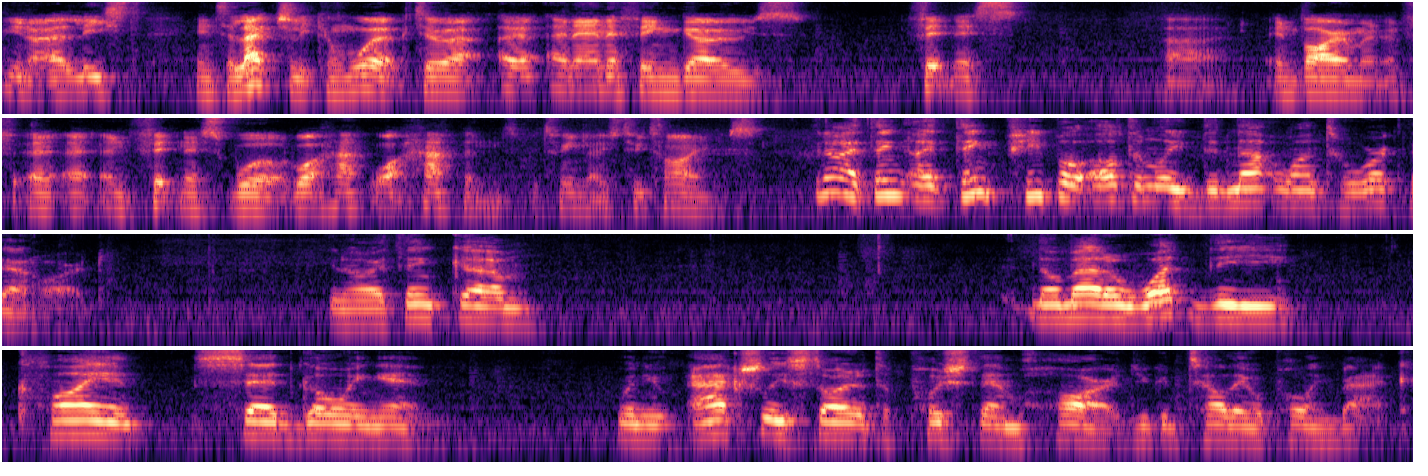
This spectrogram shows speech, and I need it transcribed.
you know at least intellectually can work to a, a, an anything goes fitness uh, environment and, and, and fitness world. What ha- what happened between those two times? You know i think i think people ultimately did not want to work that hard. You know i think um, no matter what the client said going in when you actually started to push them hard you could tell they were pulling back.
